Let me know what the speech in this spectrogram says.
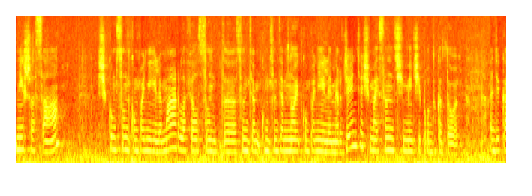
nișa sa și cum sunt companiile mari, la fel sunt, uh, suntem, cum suntem noi companiile emergente și mai sunt și micii producători. Adică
